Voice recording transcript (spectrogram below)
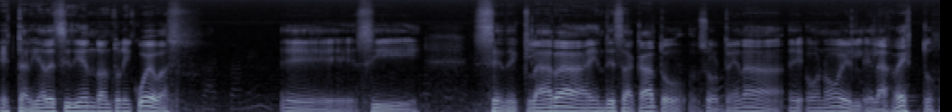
estaría decidiendo Anthony Cuevas eh, si se declara en desacato se ordena eh, o no el arresto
